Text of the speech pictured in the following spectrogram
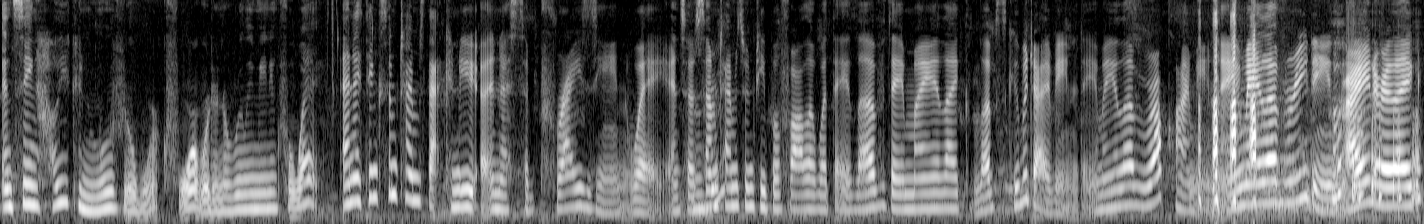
and seeing how you can move your work forward in a really meaningful way. And I think sometimes that can be in a surprising way. And so mm-hmm. sometimes when people follow what they love, they may like love scuba diving, they may love rock climbing, they may love reading, right? Or like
